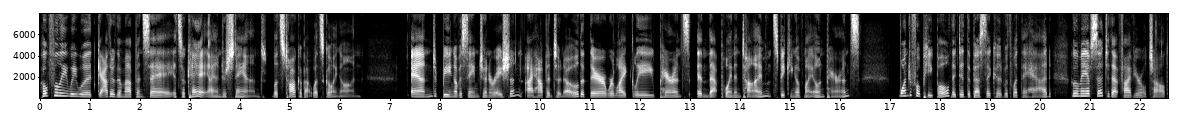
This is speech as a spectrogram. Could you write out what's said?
hopefully we would gather them up and say, It's okay, I understand. Let's talk about what's going on. And being of a same generation, I happen to know that there were likely parents in that point in time, speaking of my own parents, wonderful people. They did the best they could with what they had, who may have said to that five year old child,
